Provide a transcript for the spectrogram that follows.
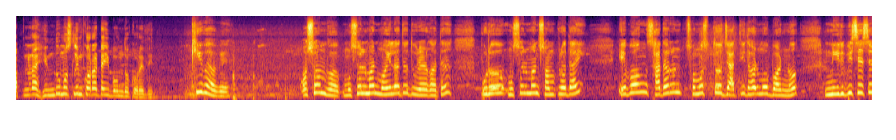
আপনারা হিন্দু মুসলিম করাটাই বন্ধ করে দিন কিভাবে অসম্ভব মুসলমান মহিলা তো দূরের কথা পুরো মুসলমান সম্প্রদায় এবং সাধারণ সমস্ত জাতি ধর্ম বর্ণ নির্বিশেষে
